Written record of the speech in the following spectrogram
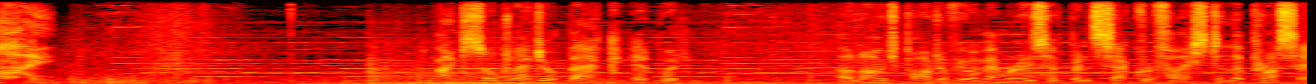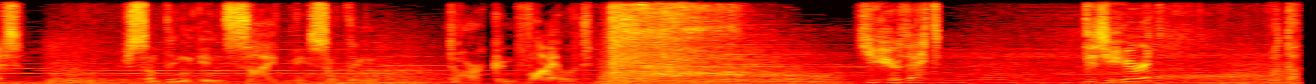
Why? I'm so glad you're back, Edward. A large part of your memories have been sacrificed in the process. There's something inside me, something dark and violent. Did you hear that? Did you hear it? What the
